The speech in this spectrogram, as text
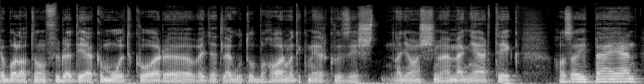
a Balatonfürediek a múltkor, vagy hát legutóbb a harmadik mérkőzést nagyon simán megnyerték hazai pályán.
